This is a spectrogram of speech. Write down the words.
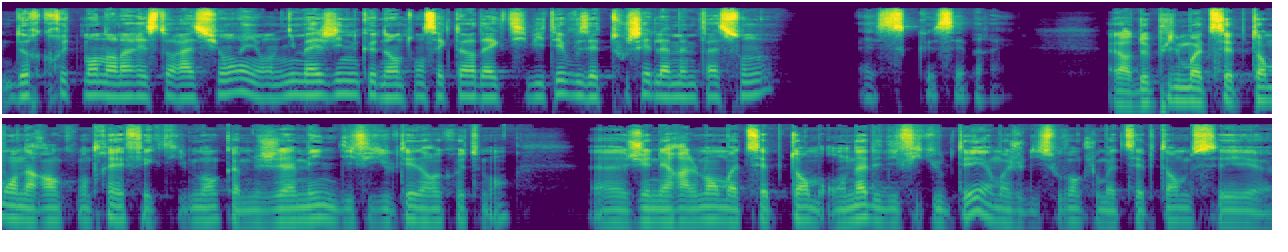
de recrutement dans la restauration et on imagine que dans ton secteur d'activité, vous êtes touché de la même façon. Est-ce que c'est vrai? Alors depuis le mois de septembre, on a rencontré effectivement comme jamais une difficulté de recrutement. Euh, généralement, au mois de septembre, on a des difficultés. hein. Moi, je dis souvent que le mois de septembre, c'est euh,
